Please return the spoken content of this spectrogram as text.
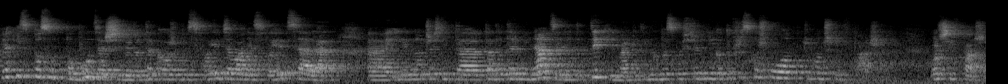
W jaki sposób pobudzasz siebie do tego, żeby swoje działania, swoje cele e, i jednocześnie ta, ta determinacja, dietetyki, marketingu bezpośredniego, to wszystko szło łącznie w parze? łącznie w parze.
